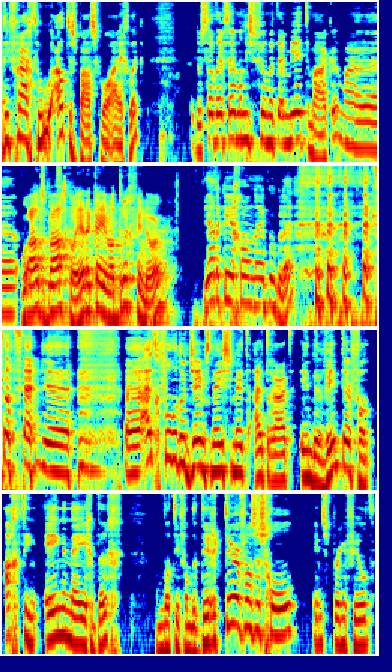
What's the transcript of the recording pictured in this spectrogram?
die vraagt, hoe oud is basketbal eigenlijk? Dus dat heeft helemaal niet zoveel met de NBA te maken. Maar, uh, Hoe oud is basketbal? Ja, dat kan je wel terugvinden hoor. Ja, dat kun je gewoon uh, googlen. dat heb je uh, uitgevonden door James Naismith, uiteraard in de winter van 1891. Omdat hij van de directeur van zijn school in Springfield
